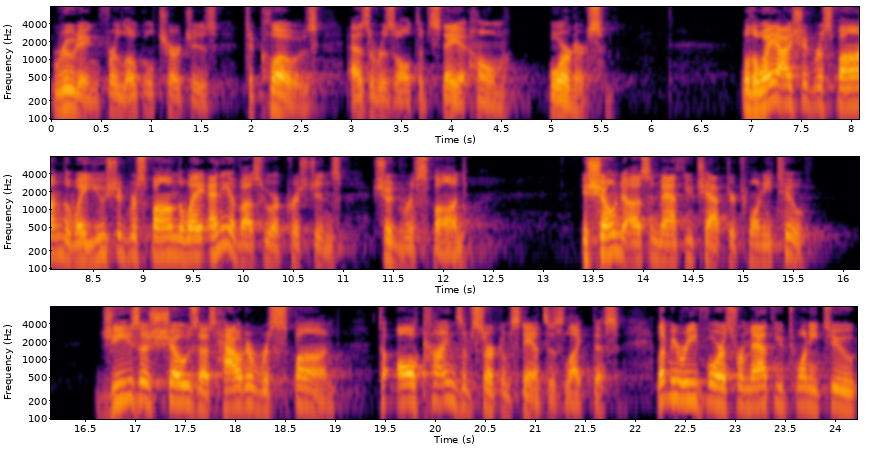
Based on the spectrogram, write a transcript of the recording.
rooting for local churches to close as a result of stay at home orders. Well, the way I should respond, the way you should respond, the way any of us who are Christians should respond is shown to us in Matthew chapter 22. Jesus shows us how to respond to all kinds of circumstances like this. Let me read for us from Matthew 22,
